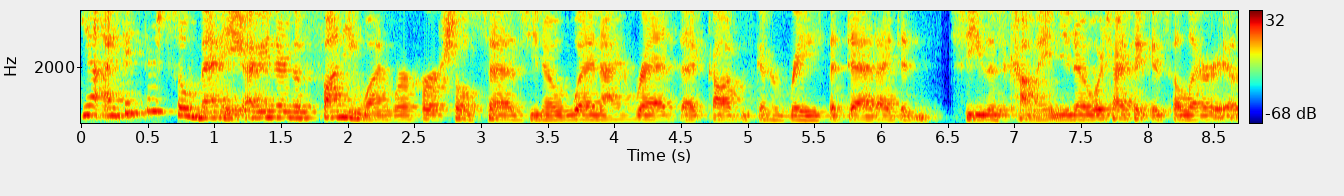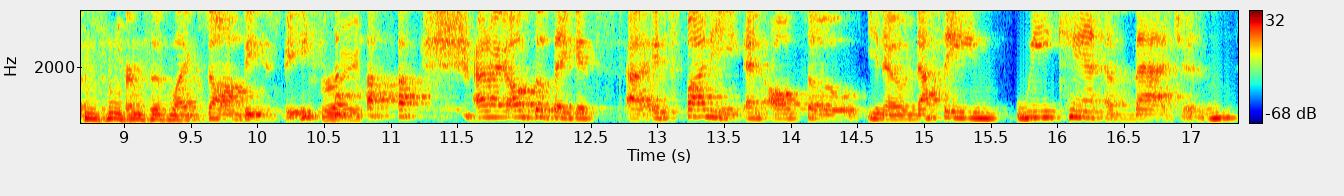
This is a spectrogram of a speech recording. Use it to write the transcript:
Yeah, I think there's so many. I mean, there's a funny one where Hershel says, you know, when I read that God was going to raise the dead, I didn't see this coming, you know, which I think is hilarious in terms of like zombies being. Right. and I also think it's uh, it's funny and also, you know, nothing we can't imagine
